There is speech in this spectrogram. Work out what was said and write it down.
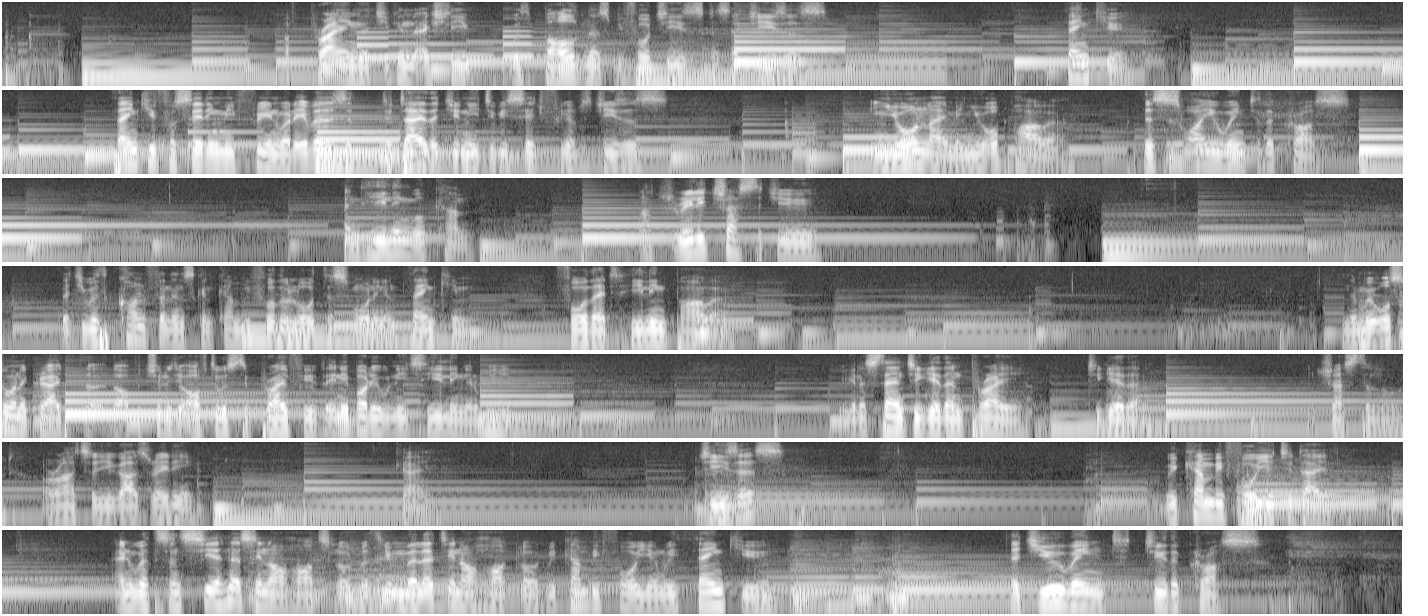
of praying, that you can actually, with boldness before Jesus, can say, Jesus, thank you. Thank you for setting me free. And whatever is it today that you need to be set free of, Jesus, in your name, in your power, this is why you went to the cross. And healing will come. I really trust that you that you with confidence can come before the Lord this morning and thank Him for that healing power. And then we also want to create the, the opportunity afterwards to pray for you. If anybody who needs healing, and we, we're going to stand together and pray together and trust the Lord. All right, so you guys ready? Okay. Jesus we come before you today. And with sincereness in our hearts, Lord, with humility in our heart, Lord, we come before you and we thank you that you went to the cross.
